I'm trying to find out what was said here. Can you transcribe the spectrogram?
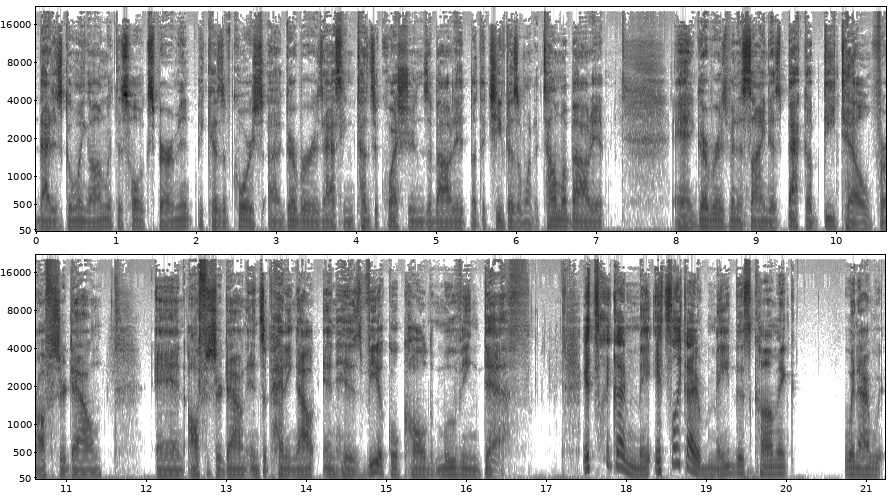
that is going on with this whole experiment because of course uh, gerber is asking tons of questions about it but the chief doesn't want to tell him about it. And gerber has been assigned as backup detail for officer down. And officer down ends up heading out in his vehicle called moving death it's like i made it's like i made this comic when I would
